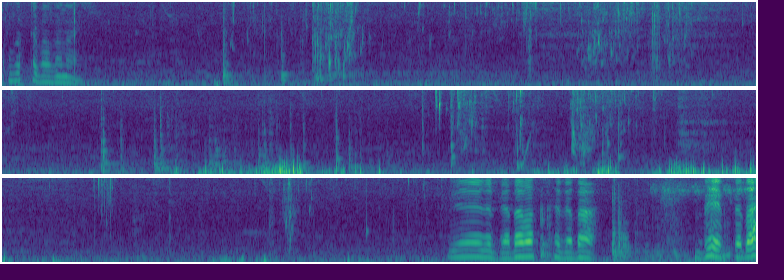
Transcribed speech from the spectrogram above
খুব একটা বাজা নাই এ যে বেদা বাজছে বেদা। বে, বেদা।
